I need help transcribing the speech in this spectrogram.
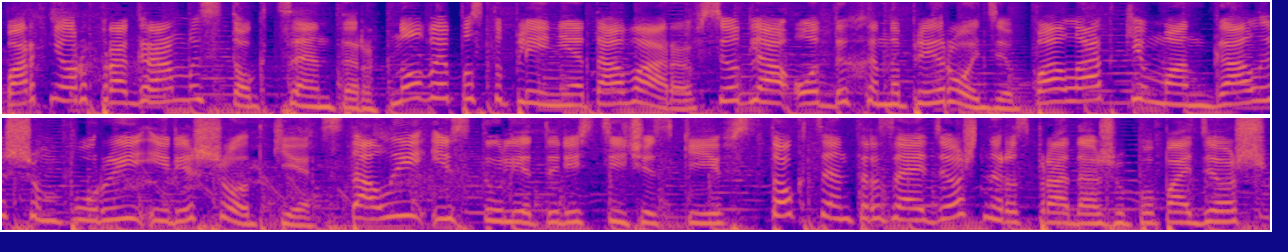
Партнер программы Сток-центр. Новое поступление товаров. Все для отдыха на природе. Палатки, мангалы, шампуры и решетки. Столы и стулья туристические. В Сток-центр зайдешь, на распродажу попадешь.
